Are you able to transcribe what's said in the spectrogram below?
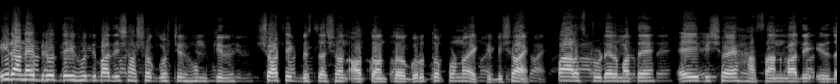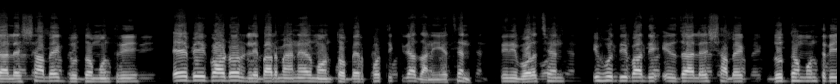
ইরানের বিরুদ্ধে ইহুদিবাদী শাসক গোষ্ঠীর হুমকির সঠিক বিশ্লেষণ অত্যন্ত গুরুত্বপূর্ণ একটি বিষয়। পার স্টুডের মতে এই বিষয়ে হাসানবাদী ইসরায়েলের সাবেক যুদ্ধমন্ত্রী এবি গডর লিবারম্যানের মন্তব্যের প্রতিক্রিয়া জানিয়েছেন। তিনি বলেছেন, ইহুদিবাদী ইসরায়েলের সাবেক যুদ্ধমন্ত্রী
